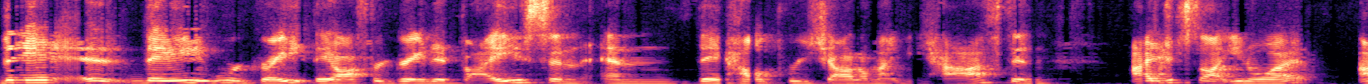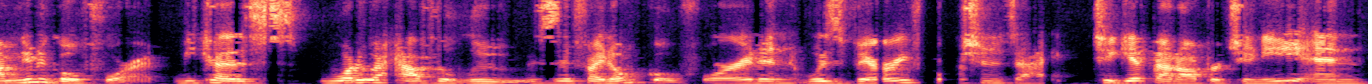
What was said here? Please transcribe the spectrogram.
they they were great. They offered great advice and and they helped reach out on my behalf. And I just thought, you know what? I'm to go for it because what do I have to lose if I don't go for it? And was very fortunate to, to get that opportunity and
